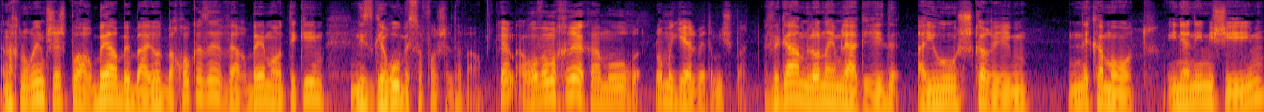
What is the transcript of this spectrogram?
אנחנו רואים שיש פה הרבה הרבה בעיות בחוק הזה, והרבה מאוד תיקים נסגרו בסופו של דבר. כן, הרוב המכריע כאמור לא מגיע אל בית המשפט. וגם, לא נעים להגיד, היו שקרים, נקמות, עניינים אישיים,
